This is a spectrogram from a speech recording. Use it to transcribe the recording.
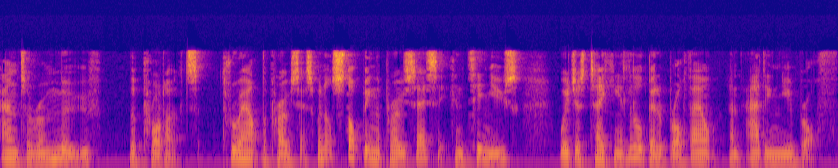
and to remove the products throughout the process. We're not stopping the process, it continues. We're just taking a little bit of broth out and adding new broth.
